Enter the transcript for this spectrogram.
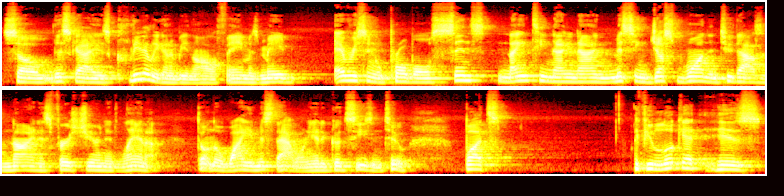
So this guy is clearly going to be in the Hall of Fame, has made every single Pro Bowl since 1999, missing just one in 2009, his first year in Atlanta. Don't know why he missed that one. He had a good season too. But if you look at his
